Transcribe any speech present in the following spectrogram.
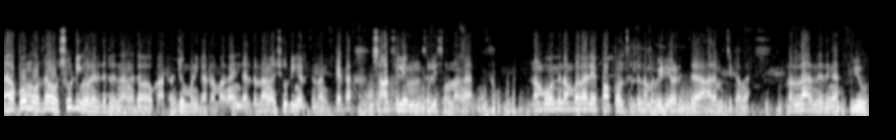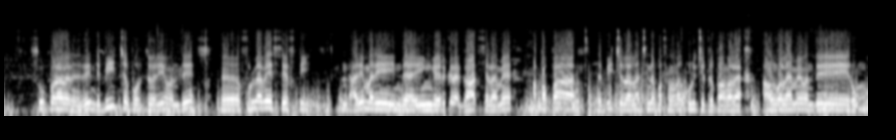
நாங்கள் போகும்போது தான் ஒரு ஷூட்டிங் ஒன்று எடுத்துகிட்டு இருந்தாங்க. அதை காட்டுறேன் ஜூம் பண்ணி காட்டுறேன் பாருங்க. இந்த இடத்துல தாங்க ஷூட்டிங் எடுத்திருந்தாங்க. கேட்டால் ஷார்ட் ஃபிலிம்னு சொல்லி சொன்னாங்க. நம்ம வந்து நம்ம வேலையை பார்ப்போம்னு சொல்லிட்டு நம்ம வீடியோ எடுத்து ஆரம்பிச்சிட்டோங்க. நல்லா இருந்ததுங்க வியூ சூப்பராகவே இருந்தது. இந்த பீச்சை பொறுத்தவரையும் வந்து ஃபுல்லாகவே சேஃப்டி அதே மாதிரி இந்த இங்கே இருக்கிற காட்ஸ் எல்லாமே அப்பப்போ இந்த பீச்சிலலாம் சின்ன பசங்கள்லாம் குளிச்சுட்ருப்பாங்கல்ல அவங்க எல்லாமே வந்து ரொம்ப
